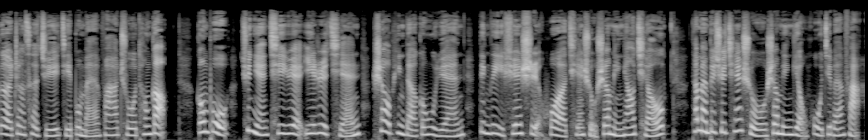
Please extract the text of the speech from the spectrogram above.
各政策局及部门发出通告，公布去年七月一日前受聘的公务员订立宣誓或签署声明要求。他们必须签署声明，拥护基本法，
